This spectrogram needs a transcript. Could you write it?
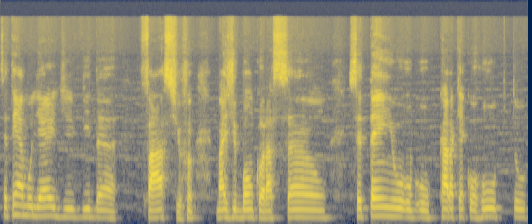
Você tem a mulher de vida fácil, mas de bom coração, você tem o, o cara que é corrupto,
